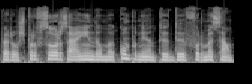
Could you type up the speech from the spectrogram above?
Para os professores, há ainda uma componente de formação.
